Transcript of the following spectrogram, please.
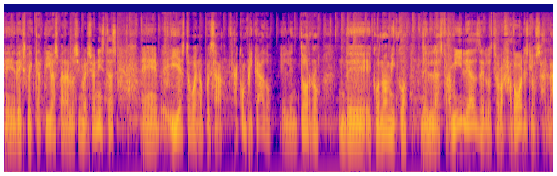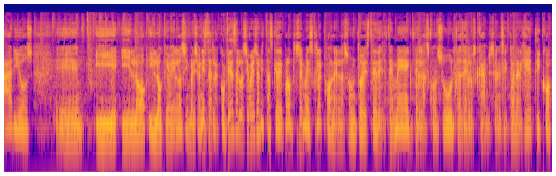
eh, de expectativas para los inversionistas. Eh, y esto, bueno, pues ha, ha complicado el entorno de económico de las familias, de los trabajadores, los salarios eh, y, y, lo, y lo que ven los inversionistas, la confianza de los inversionistas que de pronto se mezcla con el asunto este del TEMEC, de las consultas, de los cambios en el sector energético,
